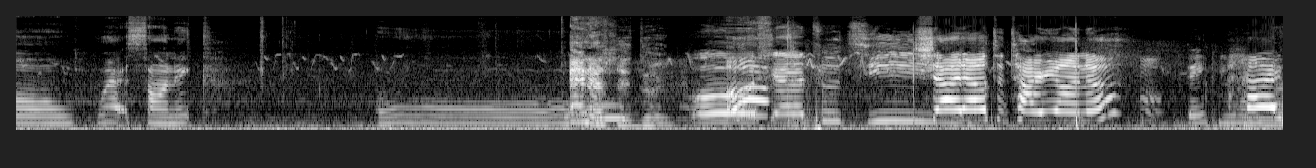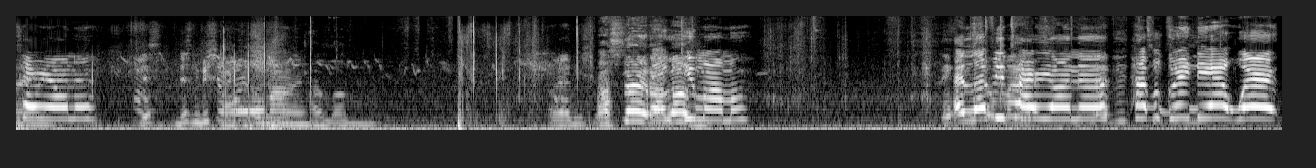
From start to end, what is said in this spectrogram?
Um, we're at Sonic. Oh. And that shit good. Oh, shout out to T. Shout out to Tariana. Thank you. Hi, Tariana. This this be showing or mine? I love you. Or that I said I love you, Mama. Thank I love so you, much. Tariana. Love you, Have a great day at work.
